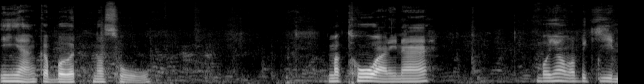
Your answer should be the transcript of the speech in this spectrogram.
อีหยังกับเบิร์ดเนาะสู มักทั่วนี่นะบ่ยอมเอาไปกิน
